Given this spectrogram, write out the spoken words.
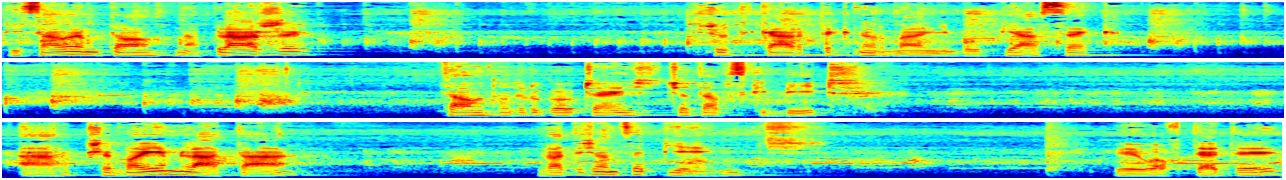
Pisałem to na plaży. Wśród kartek normalnie był piasek. Całą tą drugą część Ciotowski Beach. A przebojem lata 2005 było wtedy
